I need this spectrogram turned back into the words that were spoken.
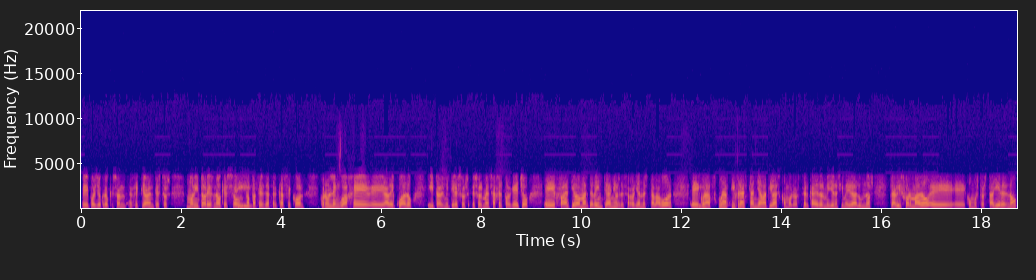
eh, pues yo creo que son efectivamente estos monitores, ¿no? Que son capaces de acercarse con, con un lenguaje eh, adecuado y transmitir esos, esos mensajes, porque de hecho eh, FAS lleva más de 20 años desarrollando esta labor con algunas cifras tan llamativas como los cerca de dos millones y medio de alumnos que habéis formado con vuestros talleres, ¿no?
